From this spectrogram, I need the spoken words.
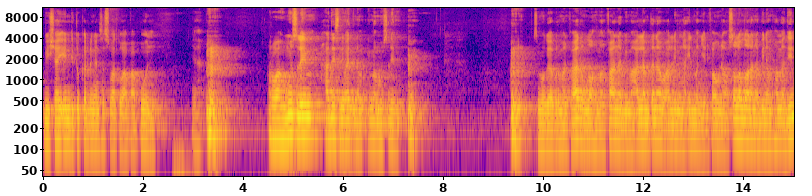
bisyai'in ditukar dengan sesuatu apa pun. Ya. Rawahu Muslim, hadis riwayat Imam Muslim. Semoga bermanfaat. Allahumma anfa'na bima 'allamtana wa 'allimna ilman yanfa'una. Wa sallallahu ala nabiyyina Muhammadin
